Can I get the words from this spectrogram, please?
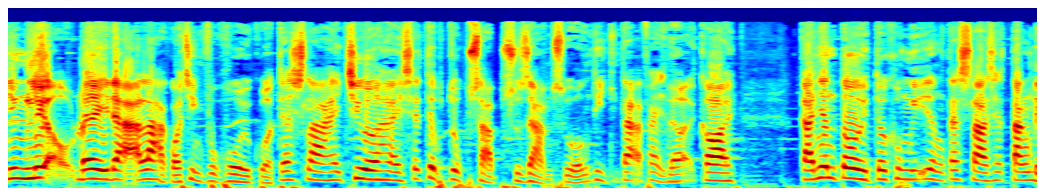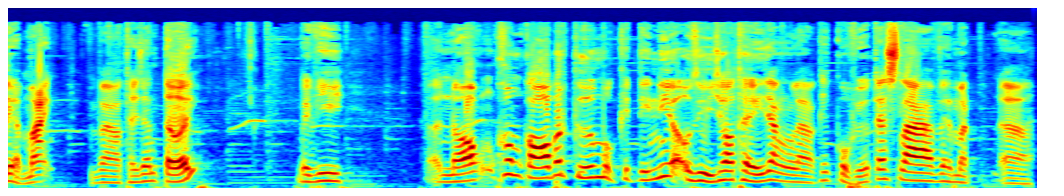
Nhưng liệu đây đã là quá trình phục hồi của Tesla hay chưa hay sẽ tiếp tục sập sụt giảm xuống thì chúng ta phải đợi coi. Cá nhân tôi tôi không nghĩ rằng Tesla sẽ tăng điểm mạnh vào thời gian tới. Bởi vì Ờ, nó cũng không có bất cứ một cái tín hiệu gì cho thấy rằng là cái cổ phiếu Tesla về mặt uh,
